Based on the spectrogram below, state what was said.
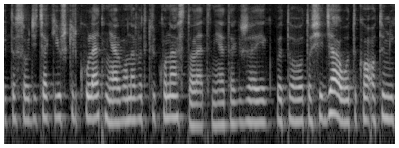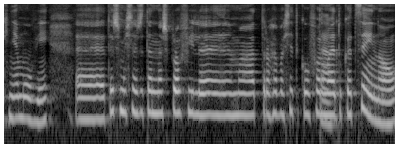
I to są dzieciaki już kilkuletnie albo nawet kilkunastoletnie, także jakby to, to się działo, tylko o tym nikt nie mówi. E, też myślę, że ten nasz profil e, ma trochę właśnie taką formę Tak. edukacyjną.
